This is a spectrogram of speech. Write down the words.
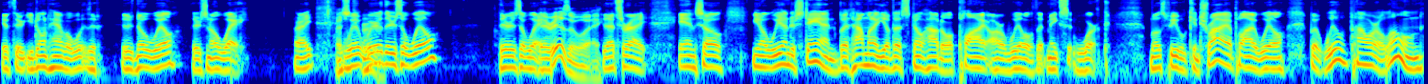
If there you don't have a there's no will, there's no way, right? Where, where there's a will, there's a way. There is a way. That's right. And so, you know, we understand, but how many of us know how to apply our will that makes it work? Most people can try apply will, but willpower alone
